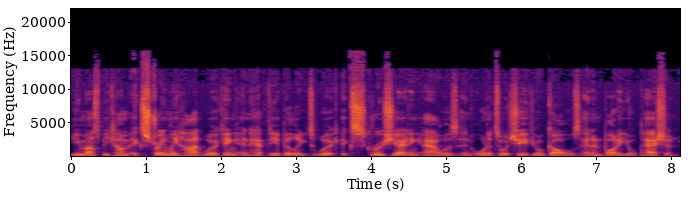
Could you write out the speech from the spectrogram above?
You must become extremely hardworking and have the ability to work excruciating hours in order to achieve your goals and embody your passion,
